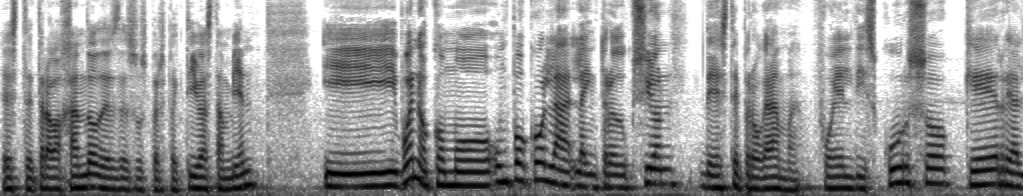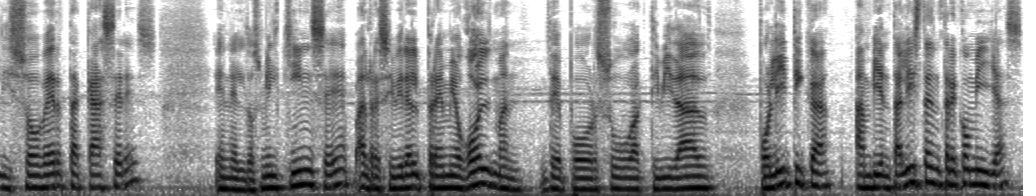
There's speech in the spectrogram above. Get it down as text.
este, trabajando desde sus perspectivas también. Y bueno, como un poco la, introducción de este programa fue el discurso que realizó Berta Cáceres en el 2015 al recibir el premio Goldman de por su actividad política, ambientalista entre comillas,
